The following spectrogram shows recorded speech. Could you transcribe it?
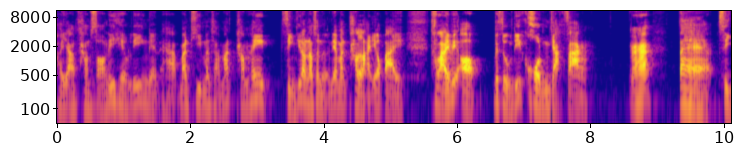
พยายามทำ storytelling เนี่ยนะฮะบางทีมันสามารถทำให้สิ่งที่เรานำเสนอเนี่ยมันถลายออกไป ถลายไปออกไปสู่ที่คนอยากฟังนะฮะ แต่สิ่ง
